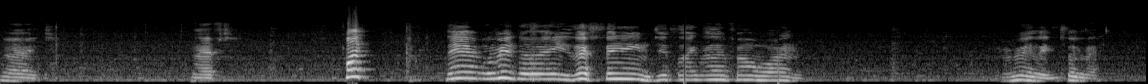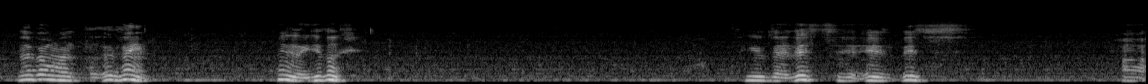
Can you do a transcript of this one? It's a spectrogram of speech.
Right. Left. What? They're originally the same, just like the NFL one. Really, look at that. The NFL one, the same. Really, just look. Is that this is this uh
